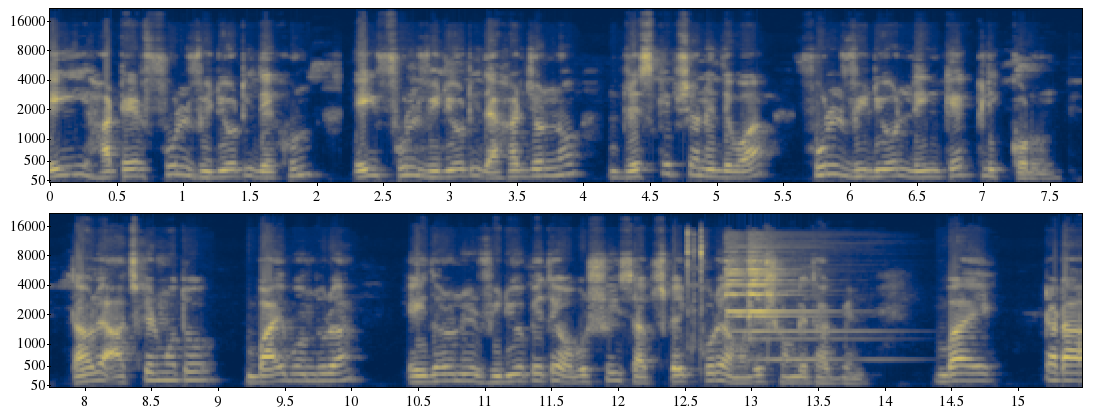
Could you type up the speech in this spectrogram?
এই হাটের ফুল ভিডিওটি দেখুন। এই ফুল ভিডিওটি দেখার জন্য ডেসক্রিপশনে দেওয়া ফুল ভিডিও লিঙ্কে ক্লিক করুন। তাহলে আজকের মতো বাই বন্ধুরা। এই ধরনের ভিডিও পেতে অবশ্যই সাবস্ক্রাইব করে আমাদের সঙ্গে থাকবেন। Bye tata!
